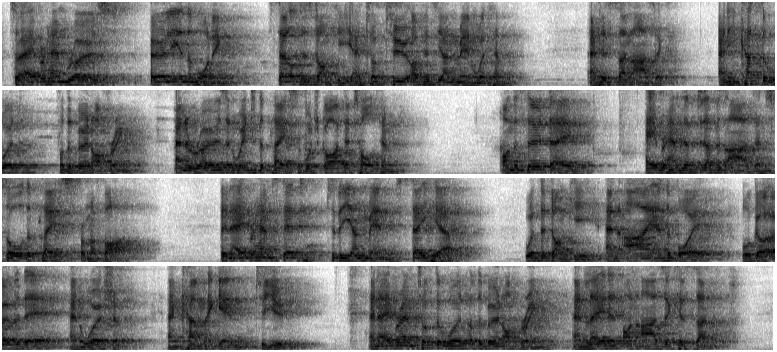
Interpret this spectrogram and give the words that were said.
So Abraham rose early in the morning, saddled his donkey, and took two of his young men with him, and his son Isaac. And he cut the wood for the burnt offering, and arose and went to the place of which God had told him. On the third day, Abraham lifted up his eyes and saw the place from afar. Then Abraham said to the young men, Stay here with the donkey, and I and the boy will go over there and worship and come again to you. And Abraham took the wood of the burnt offering and laid it on Isaac his son.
